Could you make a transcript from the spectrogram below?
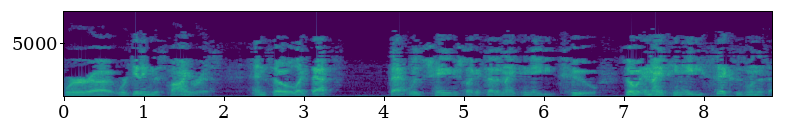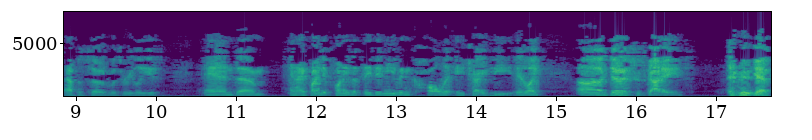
were uh, were getting this virus, and so like that's that was changed like I said in 1982. So in 1986 is when this episode was released, and um, and I find it funny that they didn't even call it HIV. They're like, uh, Dennis has got AIDS. yes,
